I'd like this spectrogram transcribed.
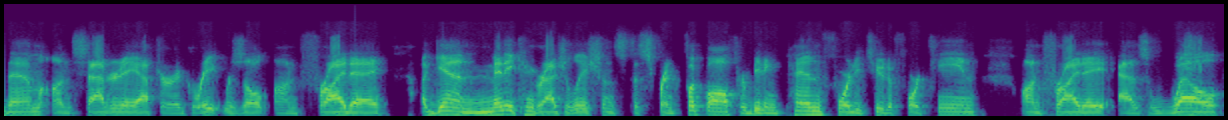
them on Saturday after a great result on Friday. Again, many congratulations to Sprint Football for beating Penn 42 to 14 on Friday as well.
